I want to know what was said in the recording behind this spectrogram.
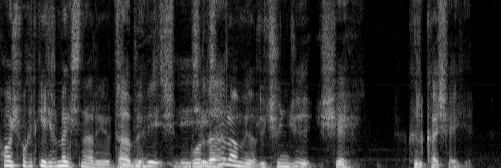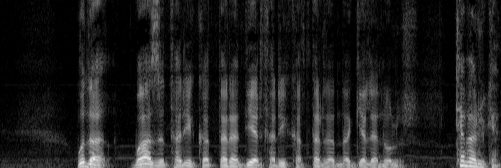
hoş vakit geçirmek için arıyor. Ciddi Tabii. bir Şimdi şey burada aramıyor. üçüncü şeyh, hırka şeyhi. Bu da bazı tarikatlara, diğer tarikatlardan da gelen olur. Teberrüken.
